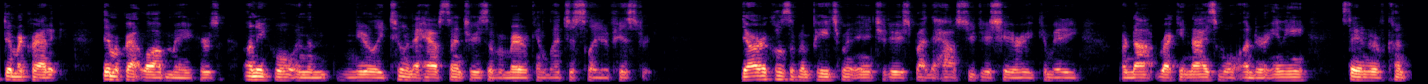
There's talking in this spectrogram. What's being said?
Democratic Democrat lawmakers, unequal in the nearly two and a half centuries of American legislative history. The articles of impeachment introduced by the House Judiciary Committee are not recognizable under any standard of con-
